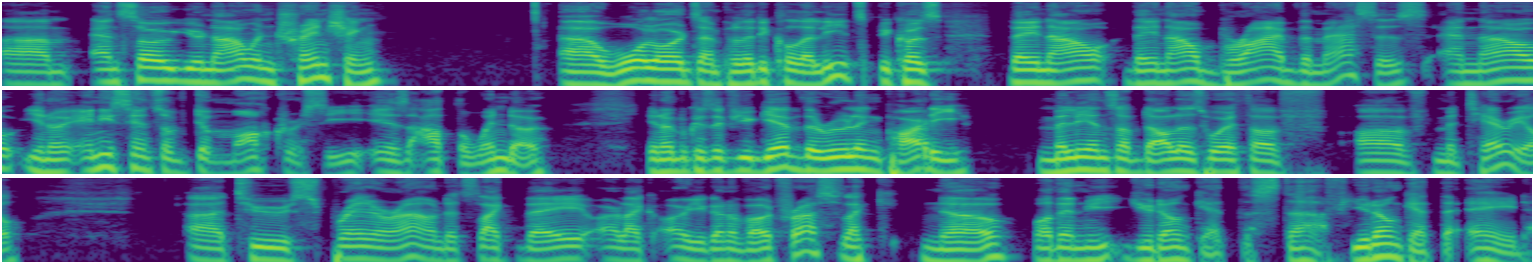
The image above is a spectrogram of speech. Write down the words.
Um, and so you're now entrenching uh, warlords and political elites because they now they now bribe the masses and now you know any sense of democracy is out the window you know because if you give the ruling party millions of dollars worth of of material uh, to spread around it's like they are like oh you're going to vote for us? Like no. Well then you, you don't get the stuff. You don't get the aid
